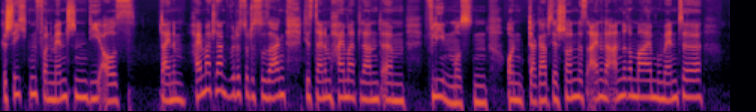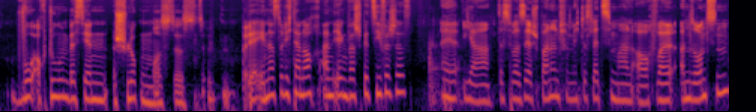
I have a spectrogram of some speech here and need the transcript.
Geschichten von Menschen, die aus deinem Heimatland, würdest du das so sagen, die aus deinem Heimatland ähm, fliehen mussten. Und da gab es ja schon das ein oder andere Mal Momente, wo auch du ein bisschen schlucken musstest. Erinnerst du dich da noch an irgendwas Spezifisches? Äh, ja, das war sehr spannend für mich das letzte Mal auch, weil ansonsten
